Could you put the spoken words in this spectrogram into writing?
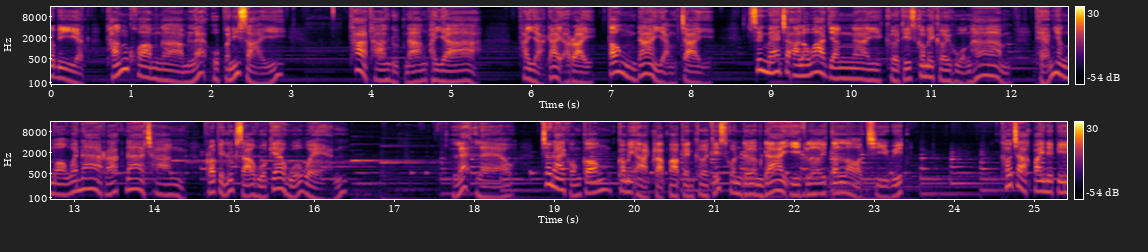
ระเบียดทั้งความงามและอุปนิสัย ท่าทางดุดนางพญา ถ้าอยากได้อะไรต้องได้อย่างใจ ซึ่งแม้จะอารวาสยังไง เคอร์ติสก็ไม่เคยห่วงห้าม แถมยังมองว่าน่ารักน่าชัง เพราะเป็นลูกสาวหัวแก้วหัวแหวน และแล้ว เจ้านายของก้องก็ไม่อาจกลับมาเป็นเคอร์ติสคนเดิมได้อีกเลยตลอดชีวิต เขาจากไปในปี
